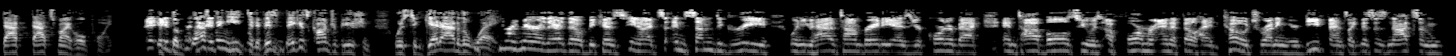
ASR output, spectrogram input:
That, that's my whole point. If the best thing he did, if his biggest contribution was to get out of the way. Not here or there though, because, you know, it's in some degree when you have Tom Brady as your quarterback and Todd Bowles, who is a former NFL head coach running your defense, like this is not some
